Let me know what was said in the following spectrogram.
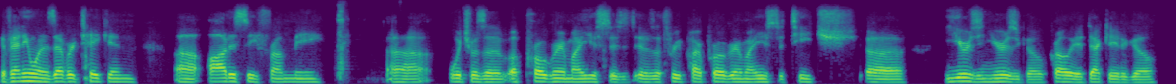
if anyone has ever taken uh, odyssey from me uh, which was a, a, program i used to it was a three part program i used to teach uh, years and years ago probably a decade ago.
